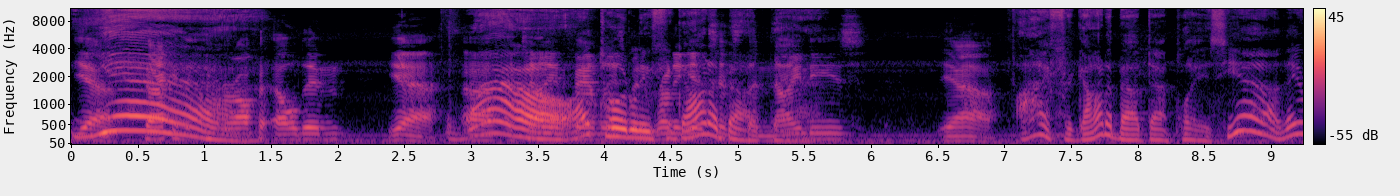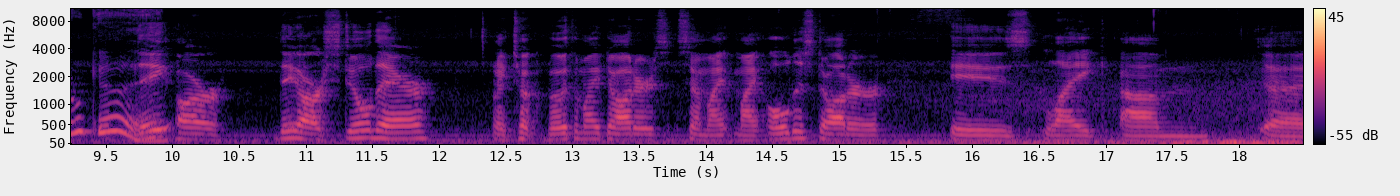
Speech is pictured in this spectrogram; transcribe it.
Yeah, back in the corner off of Elden. Yeah, uh, Wow, Italian I totally forgot about the that. '90s. Yeah. I forgot about that place. Yeah, they were good. They are they are still there. I took both of my daughters. So my, my oldest daughter is like um, uh,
